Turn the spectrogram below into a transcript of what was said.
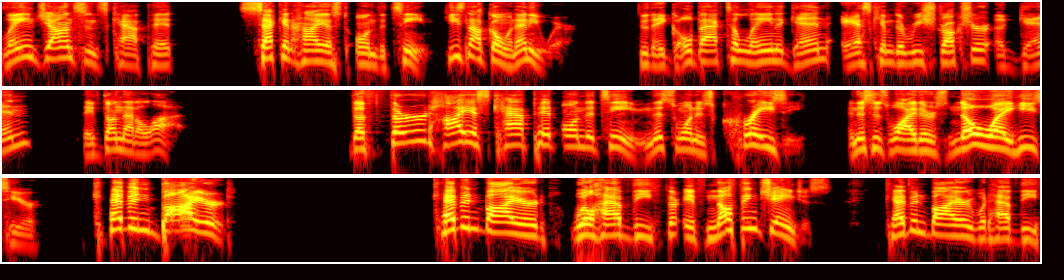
Lane Johnson's cap hit, second highest on the team. He's not going anywhere. Do they go back to Lane again, ask him to restructure again? They've done that a lot. The third highest cap hit on the team. This one is crazy. And this is why there's no way he's here. Kevin Byard. Kevin Byard will have the, thir- if nothing changes, Kevin Byard would have the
